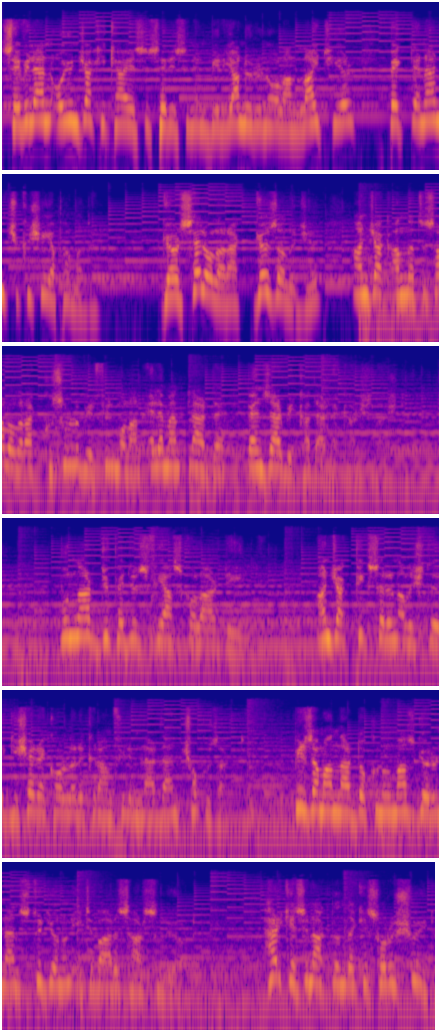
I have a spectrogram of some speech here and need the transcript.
Sevilen oyuncak hikayesi serisinin bir yan ürünü olan Lightyear beklenen çıkışı yapamadı. Görsel olarak göz alıcı ancak anlatısal olarak kusurlu bir film olan Elementler de benzer bir kaderle karşılaştı. Bunlar düpedüz fiyaskolar değildi. Ancak Pixar'ın alıştığı gişe rekorları kıran filmlerden çok uzaktı. Bir zamanlar dokunulmaz görünen stüdyonun itibarı sarsılıyordu. Herkesin aklındaki soru şuydu.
